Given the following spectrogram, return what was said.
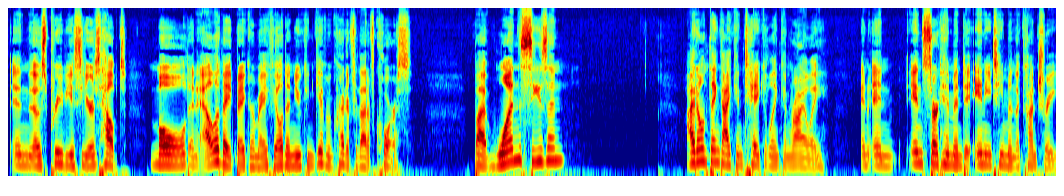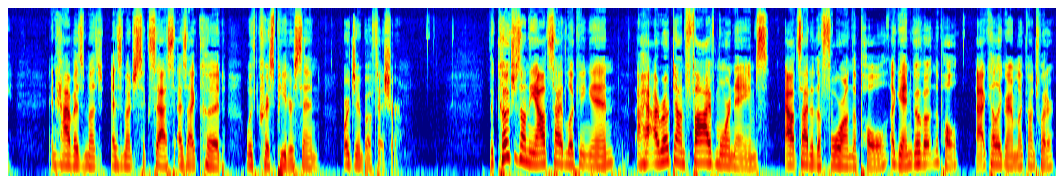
in those previous years, helped mold and elevate Baker Mayfield, and you can give him credit for that, of course. But one season, I don't think I can take Lincoln Riley and, and insert him into any team in the country and have as much as much success as I could with Chris Petersen or Jimbo Fisher. The coaches on the outside looking in, I, I wrote down five more names outside of the four on the poll. Again, go vote in the poll at Kelly Gramlich on Twitter.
